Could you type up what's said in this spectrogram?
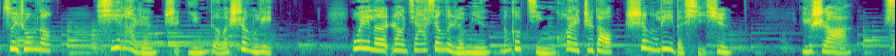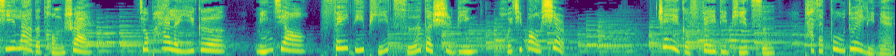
最终呢，希腊人是赢得了胜利。为了让家乡的人民能够尽快知道胜利的喜讯，于是啊，希腊的统帅就派了一个名叫菲迪皮茨的士兵回去报信儿。这个菲迪皮茨，他在部队里面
